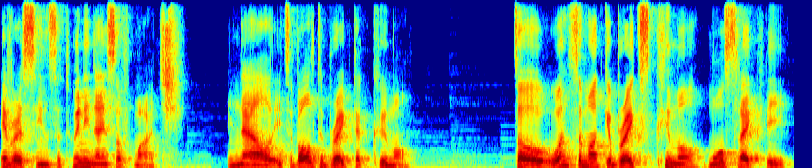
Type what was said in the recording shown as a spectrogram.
ever since the 29th of March. And now it's about to break the Kumo. So once the market breaks Kumo, most likely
